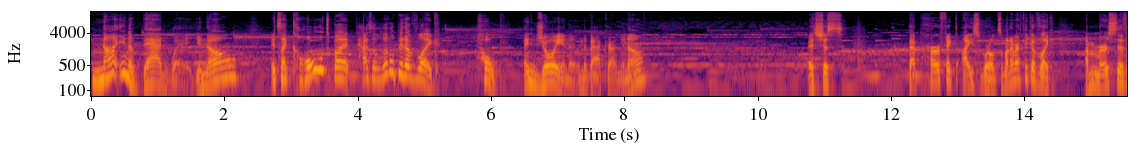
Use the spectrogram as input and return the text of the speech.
not in a bad way, you know? It's like cold, but has a little bit of like hope and joy in it in the background, you know? It's just that perfect ice world. So whenever I think of like immersive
